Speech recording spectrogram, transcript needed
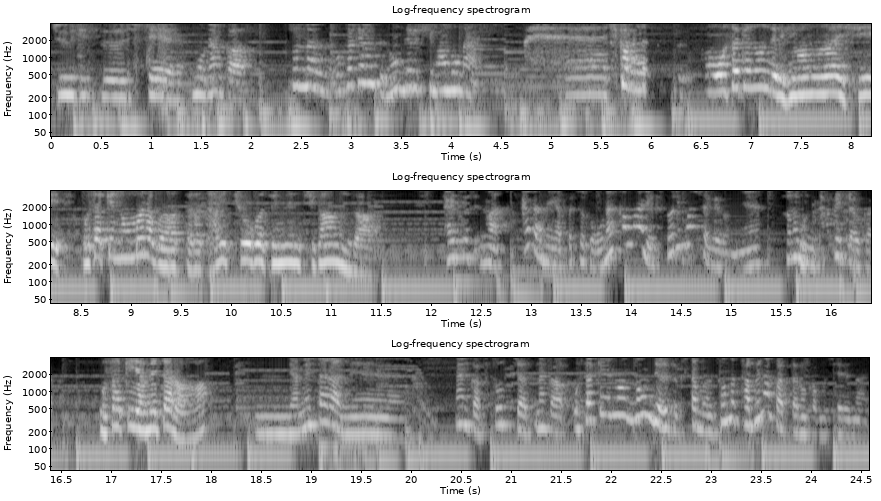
充実して、もうなんか、そんなお酒なんて飲んでる暇もない。しかも、お酒飲んでる暇もないし、お酒飲まなくなったら体調が全然違うんだ。体調し、まあ、ただね、やっぱちょっとお腹周り太りましたけどね。その分食べちゃうから。お酒やめたら？うん、やめたらね、なんか太っちゃう。なんかお酒の飲んでる時多分そんな食べなかったのかもしれない。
